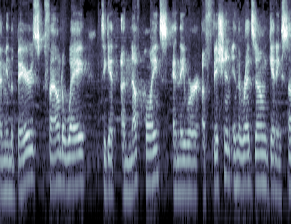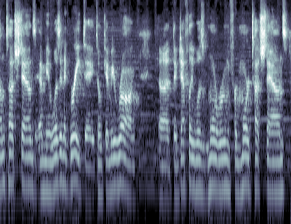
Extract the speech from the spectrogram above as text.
I mean, the Bears found a way to get enough points, and they were efficient in the red zone, getting some touchdowns. I mean, it wasn't a great day, don't get me wrong. Uh, there definitely was more room for more touchdowns.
